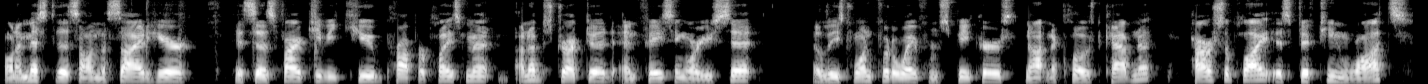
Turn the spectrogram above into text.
When I missed this on the side here, it says Fire TV Cube proper placement, unobstructed and facing where you sit, at least one foot away from speakers, not in a closed cabinet. Power supply is 15 watts.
